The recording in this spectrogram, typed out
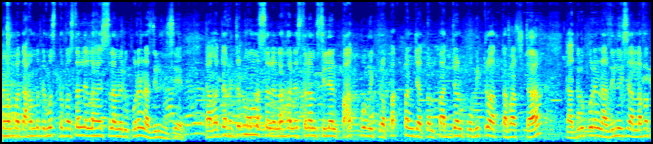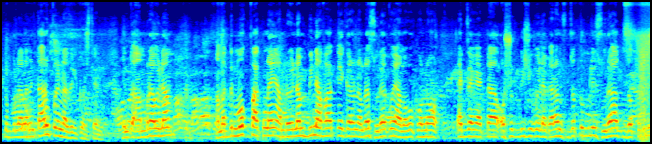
মোহাম্মদ আহমদ মুস্তফা সাল্লাহ ইসলামের উপরে নাজিল হয়েছে তো আমাদের হজরত মোহাম্মদ সাল্লাহ আলাইসাল্লাম ছিলেন পাক পবিত্র, পাক পাঞ্জাতন, পাঁচজন পবিত্র আত্মা তাদের উপরে নাজিল হয়েছে আল্লাহ পাক রব্বুল আলমিন, তার উপরে নাজিল করছেন। কিন্তু আমরা হইলাম, আমাদের মুখ ফাঁক নাই, আমরা হইলাম বিনা ফাঁক, এই কারণে আমরা সুরা কই আমাকে কোনো এক জায়গায় একটা অসুখ বিসুখ হইলে, কারণ যতগুলি সুরা, যতগুলি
